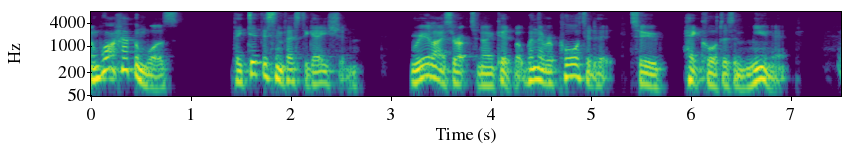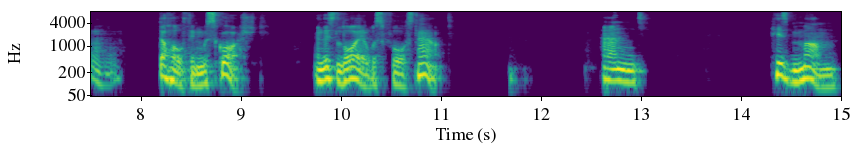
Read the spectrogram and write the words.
And what happened was they did this investigation, realized they're up to no good, but when they reported it to headquarters in Munich, mm-hmm. The whole thing was squashed. And this lawyer was forced out. And his mum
